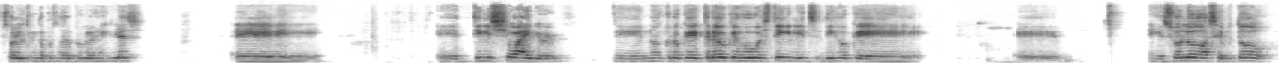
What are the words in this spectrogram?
Solo el 30% del película es en inglés. Eh, eh, Till Schweiger, eh, no, creo, que, creo que Hugo Stiglitz, dijo que solo aceptó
